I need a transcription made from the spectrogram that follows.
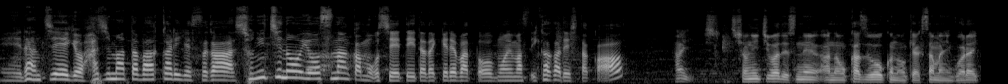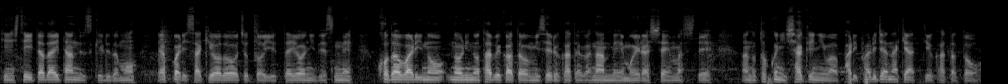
えー、ランチ営業始まったばっかりですが初日の様子なんかも教えていただければと思います。いかがでしたか？はい。初日はですねあの数多くのお客様にご来店していただいたんですけれどもやっぱり先ほどちょっと言ったようにですねこだわりの海苔の食べ方を見せる方が何名もいらっしゃいましてあの特に鮭にはパリパリじゃなきゃっていう方と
